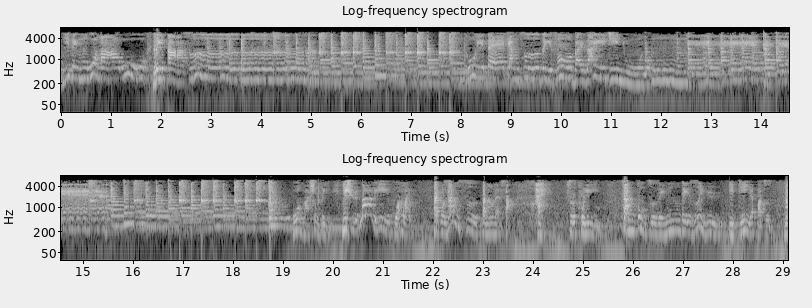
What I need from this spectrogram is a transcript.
你等我妈我来打死。兄弟，你去哪里往来？那个人事不能来杀，嗨，只可怜张公子人的日语一点也不知。那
